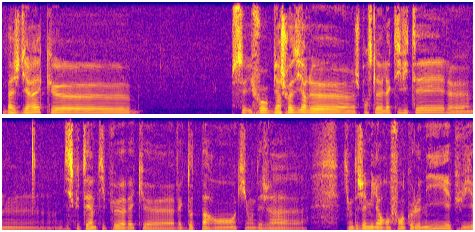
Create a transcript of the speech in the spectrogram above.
Bah, je dirais que il faut bien choisir l'activité, hum, discuter un petit peu avec euh, avec d'autres parents qui ont déjà euh, qui ont déjà mis leur enfant en colonie et puis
